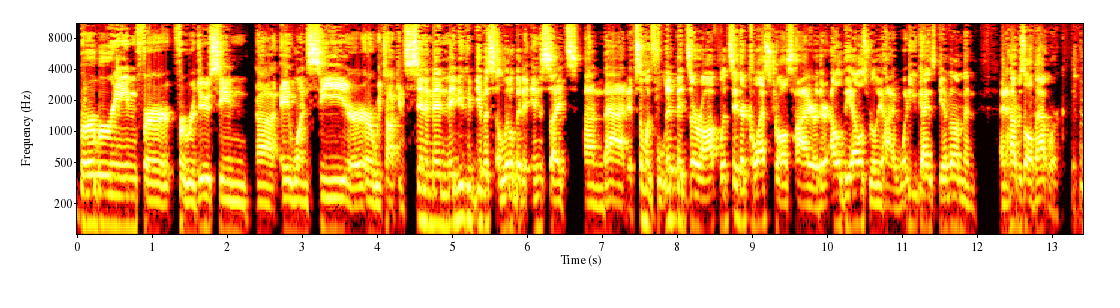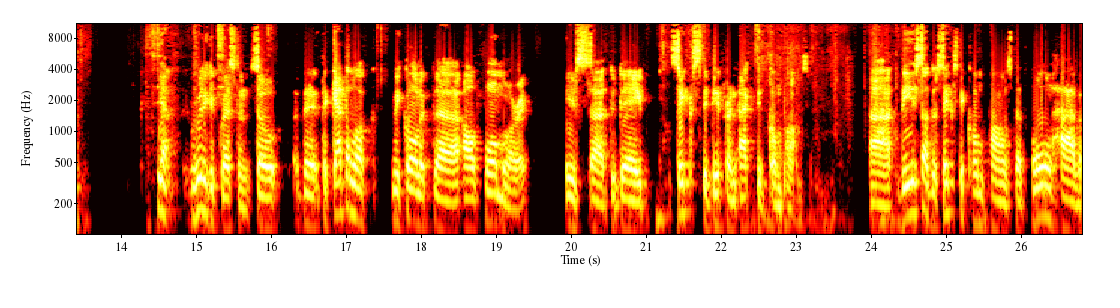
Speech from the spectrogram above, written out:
berberine for for reducing uh, A1C, or, or, are we talking cinnamon? Maybe you could give us a little bit of insights on that. If someone's lipids are off, let's say their cholesterol's high or their LDL is really high, what do you guys give them, and and how does all that work? Yeah, really good question. So the the catalog we call it uh, our formulary is uh, today 60 different active compounds. Uh, these are the 60 compounds that all have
